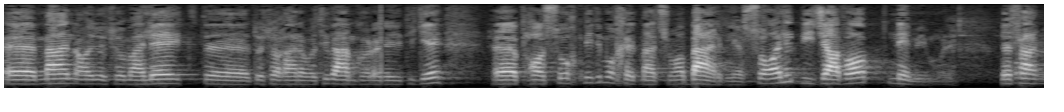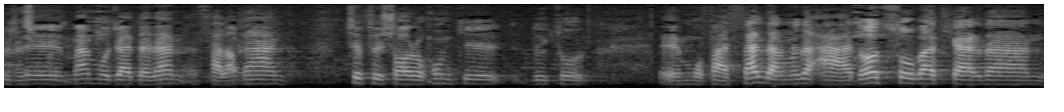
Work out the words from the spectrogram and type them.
من آقای دکتر ملک دکتر قنواتی و همکارای دیگه پاسخ میدیم و خدمت شما برمیاد سوالی بی جواب نمیمونه. بفرمایید. من مجددا سلام چه فشار خون که دکتر مفصل در مورد اعداد صحبت کردن.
